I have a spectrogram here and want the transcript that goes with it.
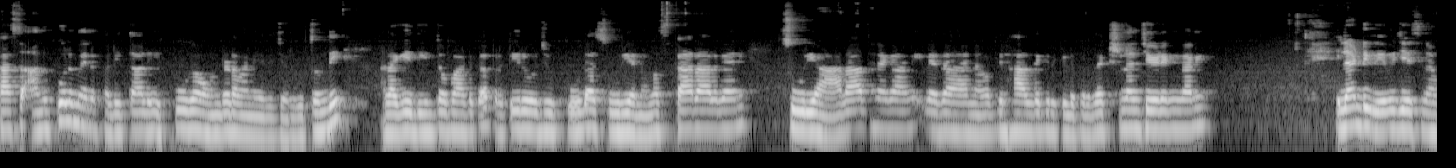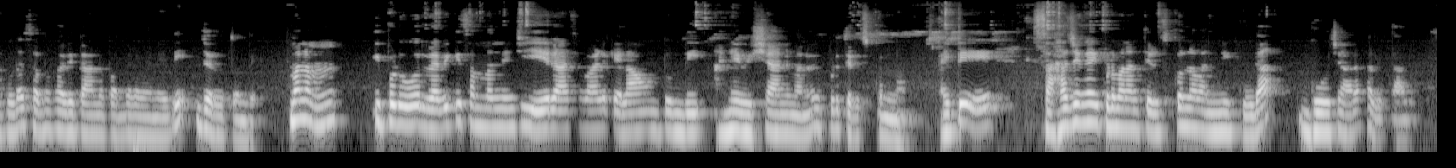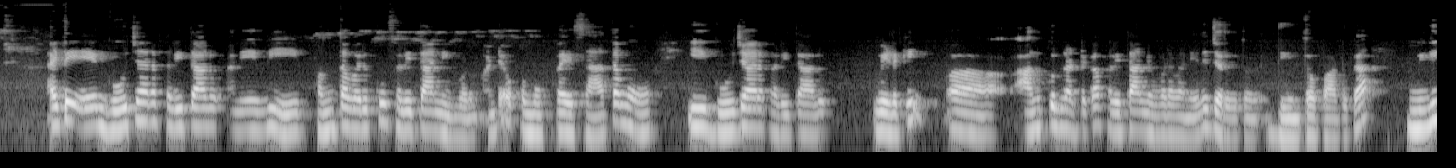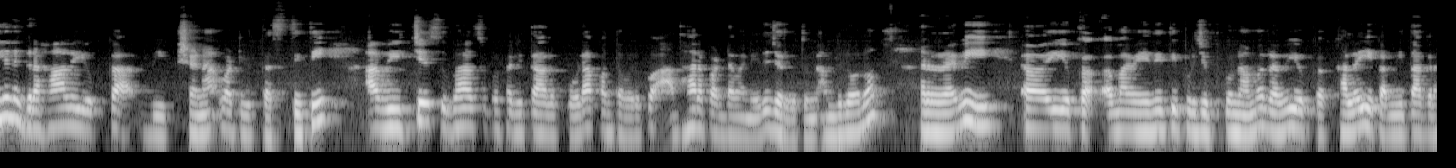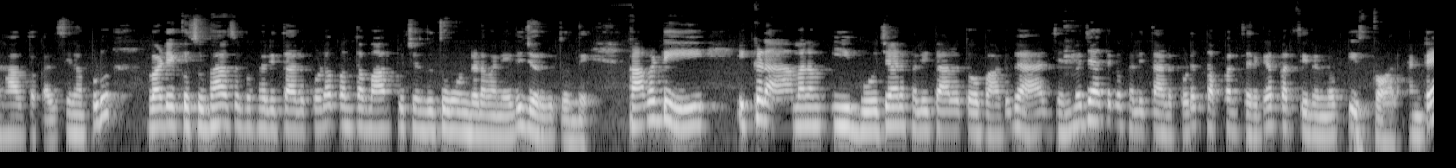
కాస్త అనుకూలమైన ఫలితాలు ఎక్కువగా ఉండడం అనేది జరుగుతుంది. అలాగే దీంతో పాటుగా ప్రతిరోజు కూడా సూర్య నమస్కారాలు కానీ సూర్య ఆరాధన కానీ లేదా నవగ్రహాల దగ్గరికి వెళ్ళి ప్రదక్షిణం చేయడం కానీ ఇలాంటివి ఏవి చేసినా కూడా సభ ఫలితాలను పొందడం అనేది జరుగుతుంది. మనం ఇప్పుడు రవికి సంబంధించి ఏ రాశి వాళ్ళకి ఎలా ఉంటుంది అనే విషయాన్ని మనం ఇప్పుడు తెలుసుకున్నాం అయితే సహజంగా ఇప్పుడు మనం తెలుసుకున్నవన్నీ కూడా గోచార ఫలితాలు. అయితే గోచార ఫలితాలు అనేవి కొంతవరకు ఫలితాన్ని ఇవ్వడం అంటే ఒక ముప్పై శాతము ఈ గోచార ఫలితాలు వీళ్ళకి అనుకున్నట్టుగా ఫలితాన్ని ఇవ్వడం అనేది జరుగుతుంది. దీంతో పాటుగా మిగిలిన గ్రహాల యొక్క వీక్షణ వాటి యొక్క స్థితి అవి ఇచ్చే శుభాశుభ ఫలితాలు కూడా కొంతవరకు ఆధారపడడం అనేది జరుగుతుంది. అందులోనూ రవి ఈ యొక్క మనం ఏదైతే ఇప్పుడు చెప్పుకున్నామో రవి యొక్క కలయిక మిగతా గ్రహాలతో కలిసినప్పుడు వాటి యొక్క శుభాశుభ ఫలితాలు కూడా కొంత మార్పు చెందుతూ ఉండడం అనేది జరుగుతుంది. కాబట్టి ఇక్కడ మనం ఈ గోచార ఫలితాలతో పాటుగా జన్మజాతక ఫలితాలు కూడా తప్పనిసరిగా పరిశీలనలోకి తీసుకోవాలి. అంటే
